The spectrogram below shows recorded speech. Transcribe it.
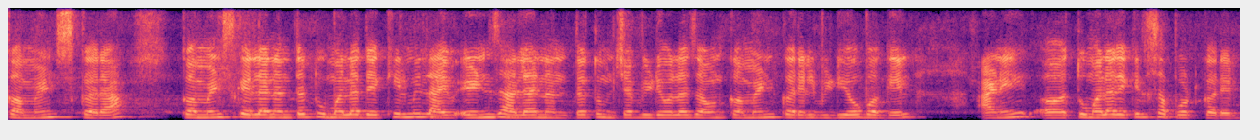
कमेंट्स करा. कमेंट्स केल्यानंतर तुम्हाला देखील मी लाईव्ह एंड झाल्यानंतर तुमच्या व्हिडिओला जाऊन कमेंट करेल व्हिडिओ बघेल आणि तुम्हाला देखील सपोर्ट करेल.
